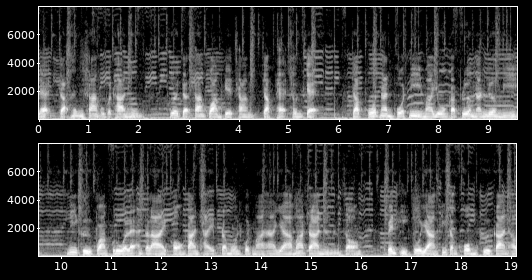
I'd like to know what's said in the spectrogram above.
และจะมุ่งสร้างอุปทานหมู่ เพื่อจะสร้างความเกลียดชัง จับแพะชนแกะ จับโพสต์นั่นโพสต์นี่มาโยงกับเรื่องนั้นเรื่องนี้ นี่คือความกลัวและอันตรายของการใช้ประมวลกฎหมายอาญามาตรา 112 เป็นอีกตัวอย่างที่สังคมคือการเอา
